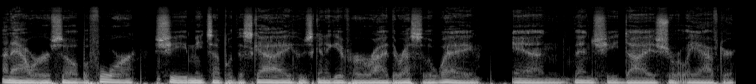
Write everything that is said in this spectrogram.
an hour or so before she meets up with this guy who's going to give her a ride the rest of the way. And then she dies shortly after.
